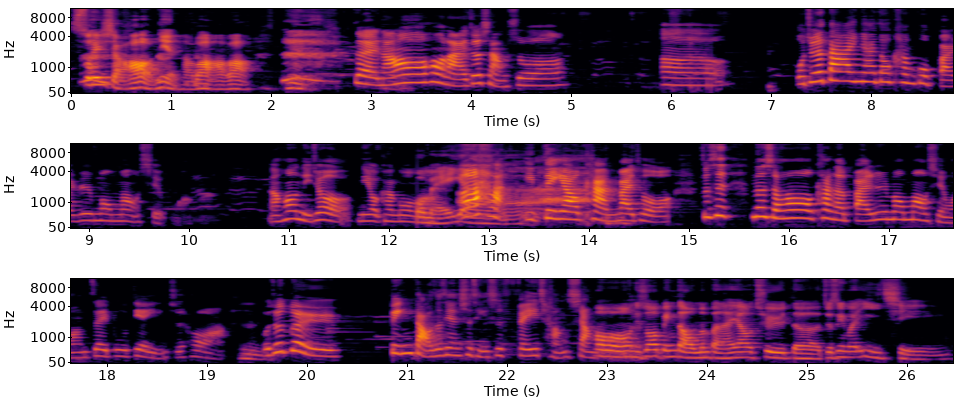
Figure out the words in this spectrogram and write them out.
虽小好好念，好不好？好不好？嗯，对，然后后来就想说，呃，我觉得大家应该都看过《白日梦冒险王》啊，然后你就你有看过吗？我没有啊，一定要看，拜托。就是那时候看了《白日梦冒险王》这部电影之后啊，嗯我就对于冰岛这件事情是非常向往哦，你说冰岛，我们本来要去的，就是因为疫情，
